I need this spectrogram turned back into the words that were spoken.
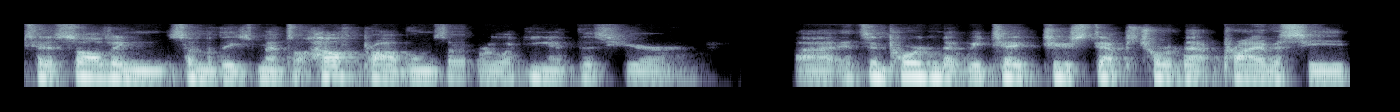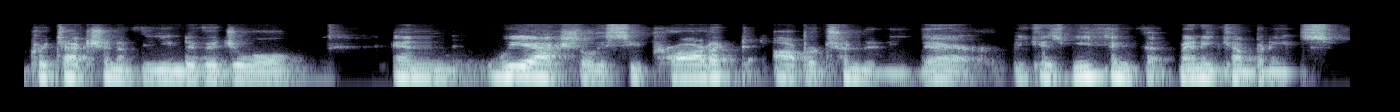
to solving some of these mental health problems that we're looking at this year, uh, it's important that we take two steps toward that privacy, protection of the individual. And we actually see product opportunity there because we think that many companies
